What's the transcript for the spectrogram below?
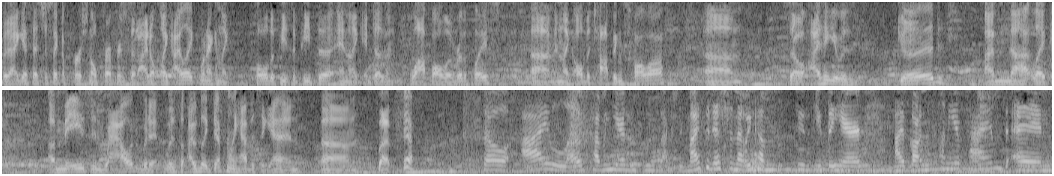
but I guess that's just like a personal preference that I don't like. I like when I can like hold a piece of pizza and like it doesn't flop all over the place um, and like all the toppings fall off. Um, so I think it was good. I'm not like amazed and wowed, but it was. I would like definitely have this again. Um, but yeah, So I love coming here. This is actually my suggestion that we come do the pizza here. I've gotten this plenty of times and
